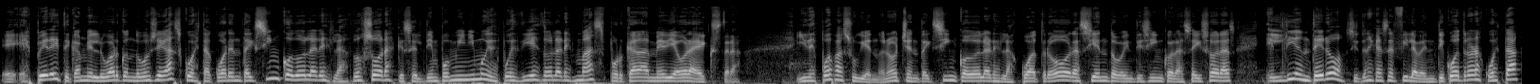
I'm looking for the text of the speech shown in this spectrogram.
eh, espera y te cambia el lugar cuando vos llegás, cuesta 45 dólares las dos horas, que es el tiempo mínimo, y después 10 dólares más por cada media hora extra. Y después va subiendo, ¿no? 85 dólares las 4 horas, 125 las 6 horas. El día entero, si tenés que hacer fila 24 horas, cuesta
